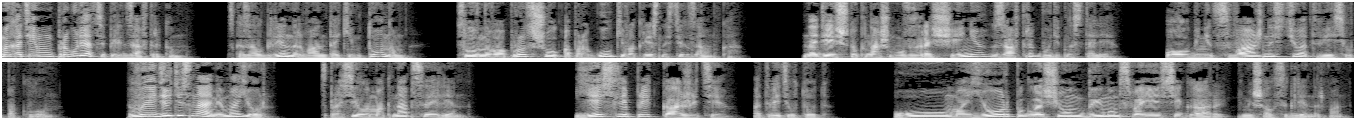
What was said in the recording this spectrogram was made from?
мы хотим прогуляться перед завтраком», — сказал Гленнерван таким тоном, словно вопрос шел о прогулке в окрестностях замка надеясь, что к нашему возвращению завтрак будет на столе. Олбинет с важностью отвесил поклон. «Вы идете с нами, майор?» — спросила Макнапса Элен. «Если прикажете», — ответил тот. «О, майор поглощен дымом своей сигары», — вмешался Гленнерван.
